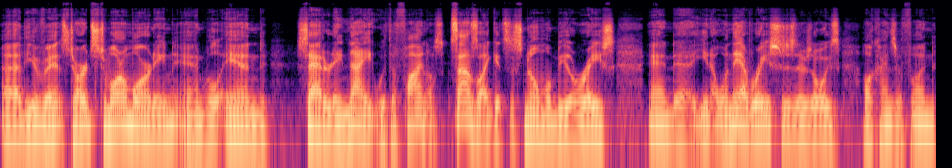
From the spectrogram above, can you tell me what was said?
Uh, the event starts tomorrow morning and will end Saturday night with the finals. Sounds like it's a snowmobile race, and uh, you know when they have races, there's always all kinds of fun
